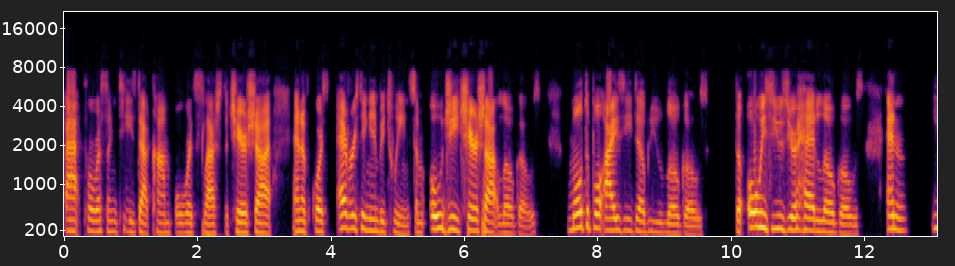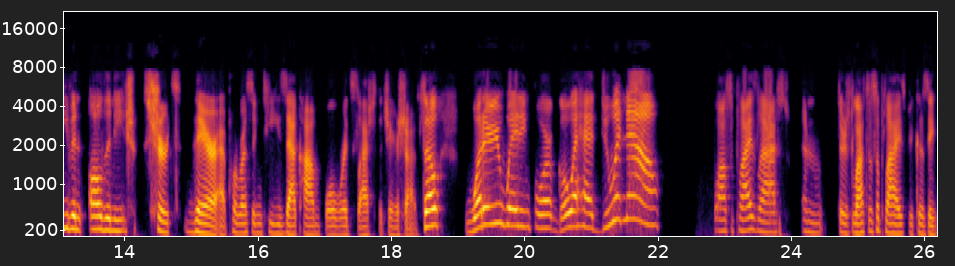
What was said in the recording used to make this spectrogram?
at prowrestlingtees.com forward slash the chair shot and of course everything in between some og chair shot logos multiple izw logos the always use your head logos and even all the niche shirts there at prowrestlingtees.com forward slash the chair shot. So, what are you waiting for? Go ahead, do it now while supplies last. And there's lots of supplies because they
